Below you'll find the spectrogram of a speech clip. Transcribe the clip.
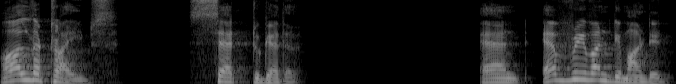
ऑल द ट्राइब्स सेट टुगेदर एंड एवरी वन डिमांडेड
